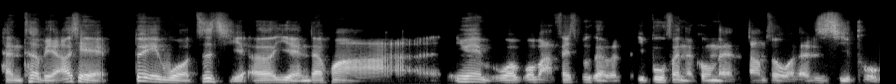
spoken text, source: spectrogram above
很特别，而且。对我自己而言的话，因为我我把 Facebook 一部分的功能当做我的日记簿，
